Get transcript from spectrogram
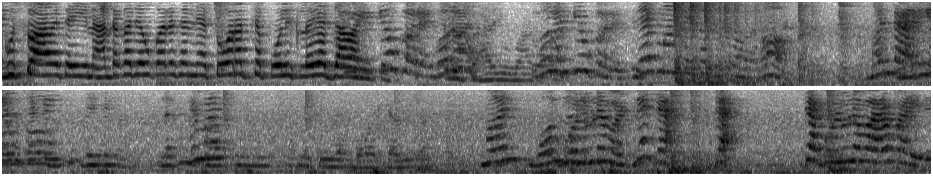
ગુસ્સો આવે છે એ નાટક જ એવું કરે છે ને ચોર જ છે પોલીસ લઈ જ જવાની હા મન તારે કેવું છે મન? બોલ ગોલુ ને વટ ને જા જા જા ગોલુ નો વારો પાડી દે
